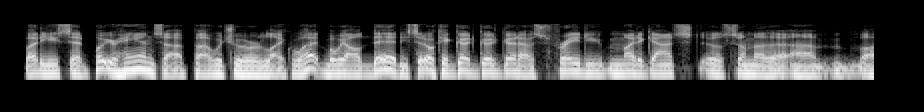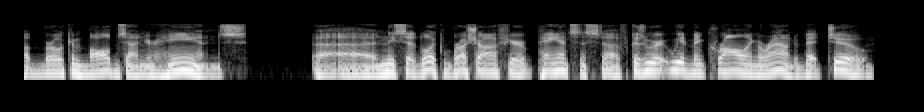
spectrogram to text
but he said, put your hands up, uh, which we were like, what? But we all did. He said, okay, good, good, good. I was afraid you might have got some of the um, uh, broken bulbs on your hands. Uh, and he said, look, brush off your pants and stuff. Cause we, were, we had been crawling around a bit too.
